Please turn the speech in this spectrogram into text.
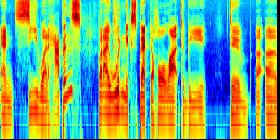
and see what happens. But I wouldn't expect a whole lot to be to uh, uh,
